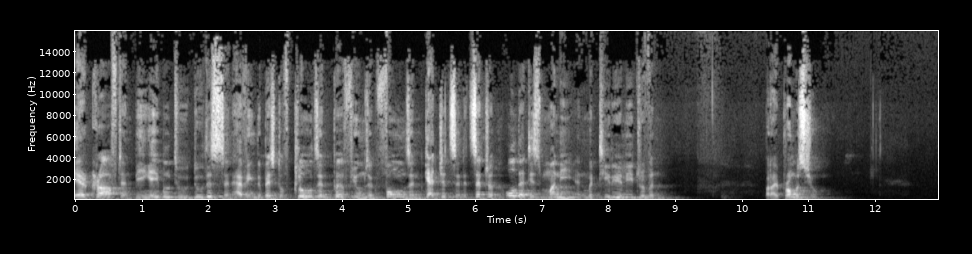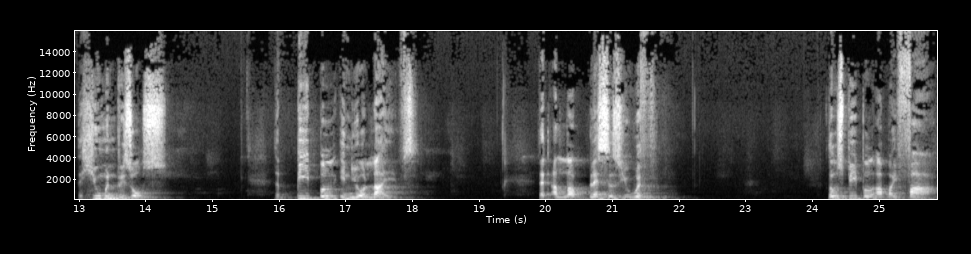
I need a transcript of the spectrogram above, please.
aircraft and being able to do this and having the best of clothes and perfumes and phones and gadgets and etc. All that is money and materially driven. But I promise you, the human resource, the people in your lives that Allah blesses you with, those people are by far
